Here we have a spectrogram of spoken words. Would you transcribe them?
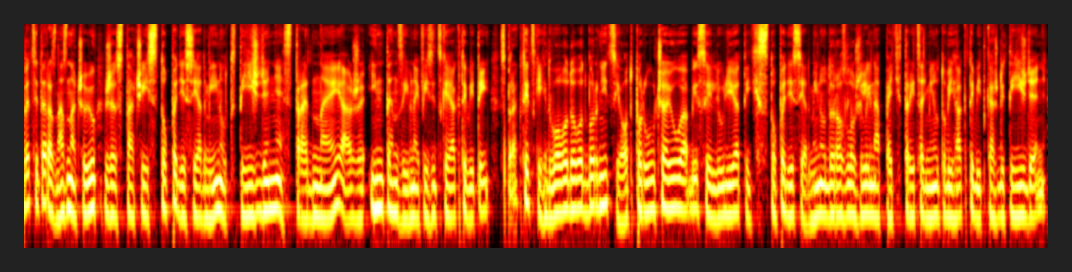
Vedci teraz naznačujú, že stačí 150 minút týždenne strednej a že intenzívnej fyzickej aktivity. Z praktických dôvodov odborníci odporúčajú, aby si ľudia tých 150 minút rozložili na 5-30 minútových aktivít každý týždeň.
